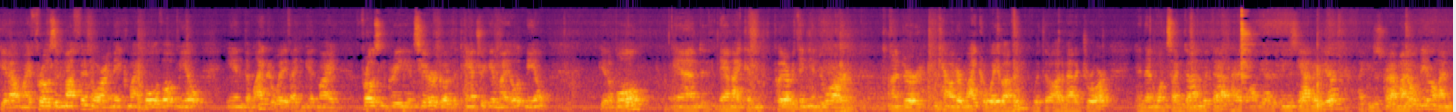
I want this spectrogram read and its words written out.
get out my frozen muffin or I make my bowl of oatmeal in the microwave, I can get my frozen ingredients here, or go to the pantry, get my oatmeal, get a bowl, and then I can put everything into our under counter microwave oven with the automatic drawer. And then once I'm done with that, I have all the other things gathered here. I can just grab my oatmeal and I'm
